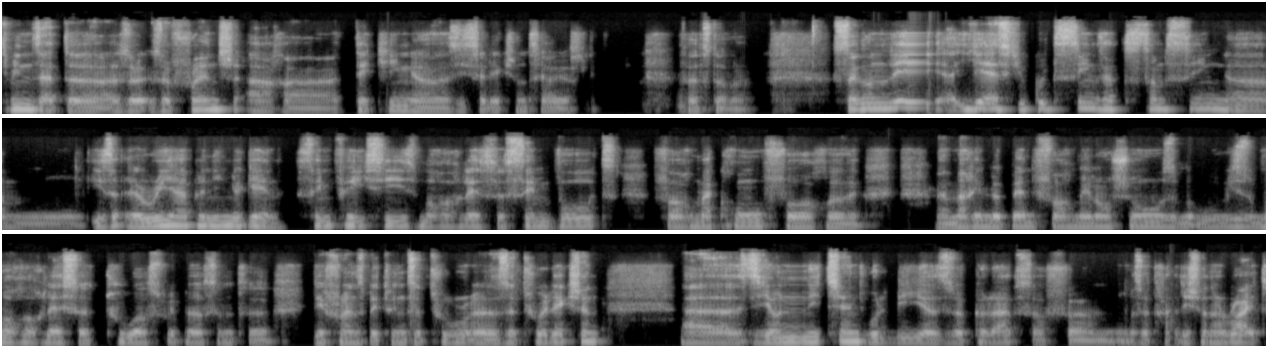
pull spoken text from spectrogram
It means that the, the French are taking this election seriously first of all. Secondly, yes, you could think that something um, is re-happening again. Same faces, more or less the same votes for Macron, for uh, Marine Le Pen, for Mélenchon, with more or less a two or three percent uh, difference between the two uh, the two elections. Uh, the only change would be uh, the collapse of um, the traditional right.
